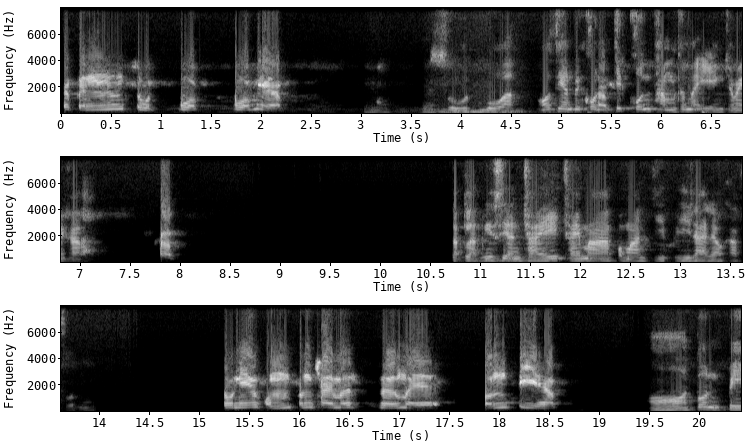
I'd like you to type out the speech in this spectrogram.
ก็เป็นสูตรบวกบวกเนี่ยครับ สูตรบวกอ๋อเซียนเป็นคนครับ คิดค้นทำขึ้นมาเองใช่ไหมครับ ครับ หลักๆนี่เซียนใช้ใช้มาประมาณกี่ปีได้แล้วครับสูตรนี้ ตัวนี้ผมเพิ่งใช้มาเริ่มใหม่ต้นปีนะครับ อ๋อต้นปี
